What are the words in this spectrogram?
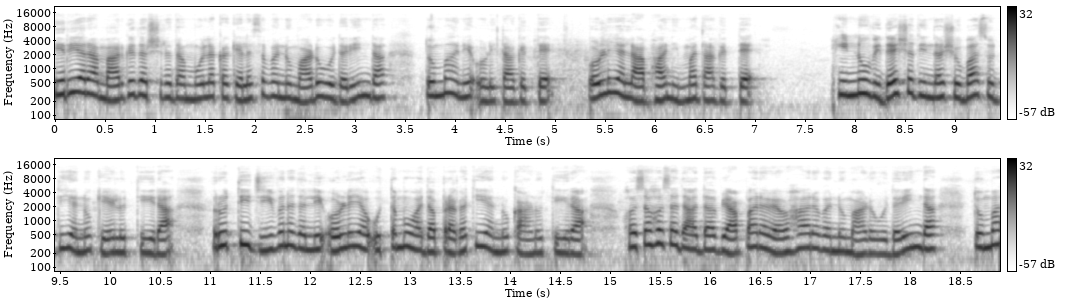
ಹಿರಿಯರ ಮಾರ್ಗದರ್ಶನದ ಮೂಲಕ ಕೆಲಸವನ್ನು ಮಾಡುವುದರಿಂದ ತುಂಬಾ ಒಳಿತಾಗುತ್ತೆ. ಒಳ್ಳೆಯ ಲಾಭ ನಿಮ್ಮದಾಗುತ್ತೆ. ಇನ್ನು ವಿದೇಶದಿಂದ ಶುಭ ಸುದ್ದಿಯನ್ನು ಕೇಳುತ್ತೀರಾ? ವೃತ್ತಿ ಜೀವನದಲ್ಲಿ ಒಳ್ಳೆಯ ಉತ್ತಮವಾದ ಪ್ರಗತಿಯನ್ನು ಕಾಣುತ್ತೀರಾ? ಹೊಸ ಹೊಸದಾದ ವ್ಯಾಪಾರ ವ್ಯವಹಾರವನ್ನು ಮಾಡುವುದರಿಂದ ತುಂಬಾ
